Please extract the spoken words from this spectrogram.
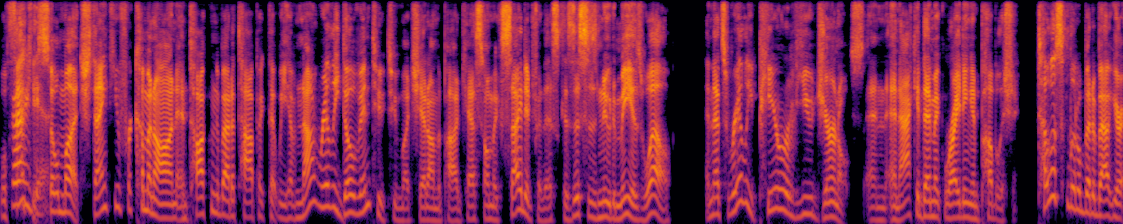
Well, thank you so much. Thank you for coming on and talking about a topic that we have not really dove into too much yet on the podcast. So I'm excited for this because this is new to me as well. And that's really peer reviewed journals and, and academic writing and publishing. Tell us a little bit about your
